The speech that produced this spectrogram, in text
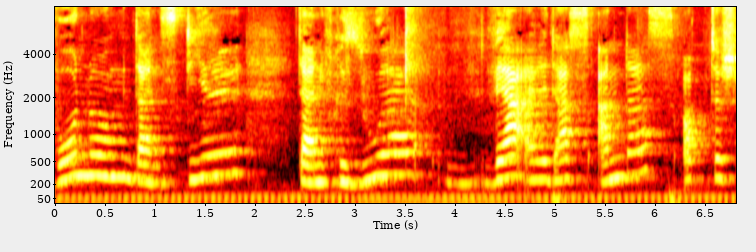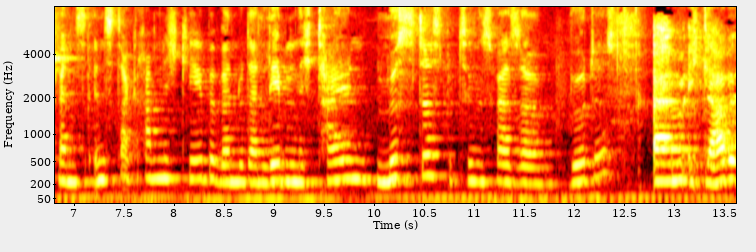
Wohnung, dein Stil, deine Frisur, wäre all das anders optisch, wenn es Instagram nicht gäbe, wenn du dein Leben nicht teilen müsstest bzw. würdest? Ähm, ich glaube,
